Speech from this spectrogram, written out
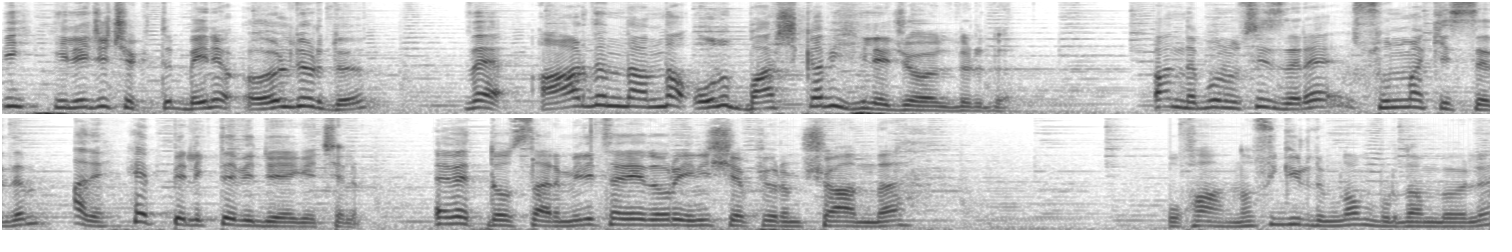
bir hileci çıktı beni öldürdü ve ardından da onu başka bir hileci öldürdü. Ben de bunu sizlere sunmak istedim. Hadi hep birlikte videoya geçelim. Evet dostlar militariye doğru iniş yapıyorum şu anda. Oha nasıl girdim lan buradan böyle?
